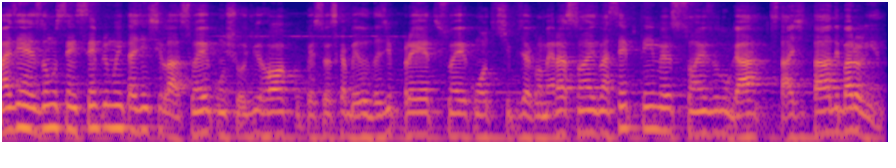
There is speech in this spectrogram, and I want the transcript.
mas em resumo tem sempre muita gente lá. Sonhei com um show de rock, com pessoas cabeludas de preto, sonhei com outros tipos de aglomerações, mas sempre tem meus sonhos, o lugar está agitado e barulhento.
